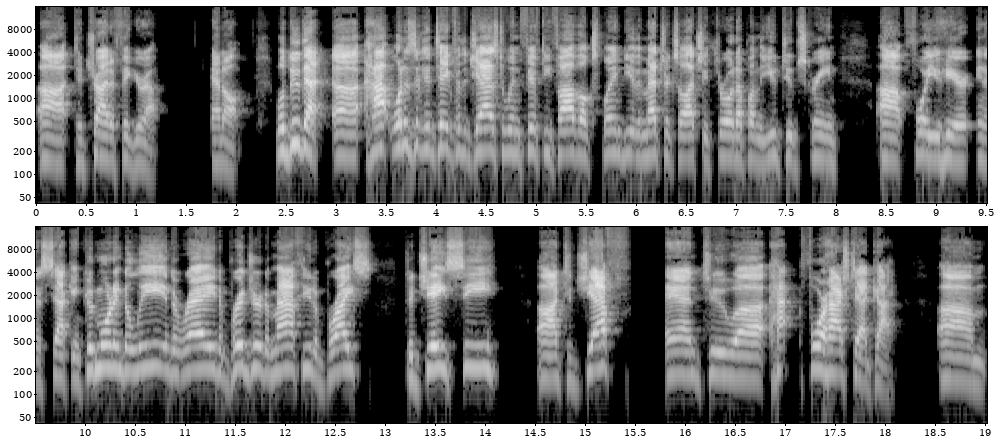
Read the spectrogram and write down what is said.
uh, to try to figure out at all. We'll do that. Uh, how, what is it going to take for the Jazz to win 55? I'll explain to you the metrics. I'll actually throw it up on the YouTube screen uh, for you here in a second. Good morning to Lee and to Ray, to Bridger, to Matthew, to Bryce, to JC, uh, to Jeff, and to uh, ha- four hashtag guy. Um,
